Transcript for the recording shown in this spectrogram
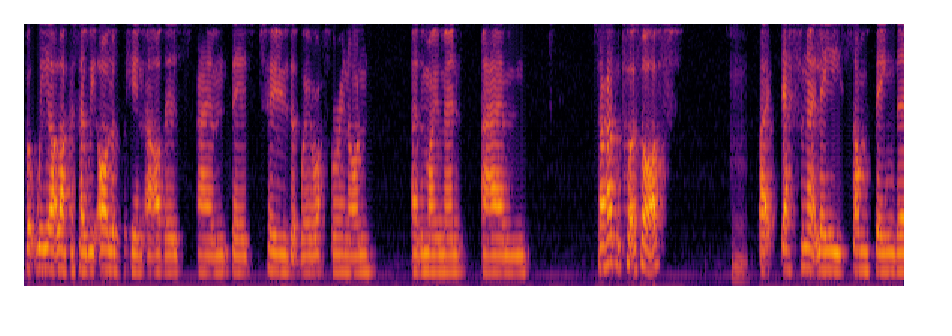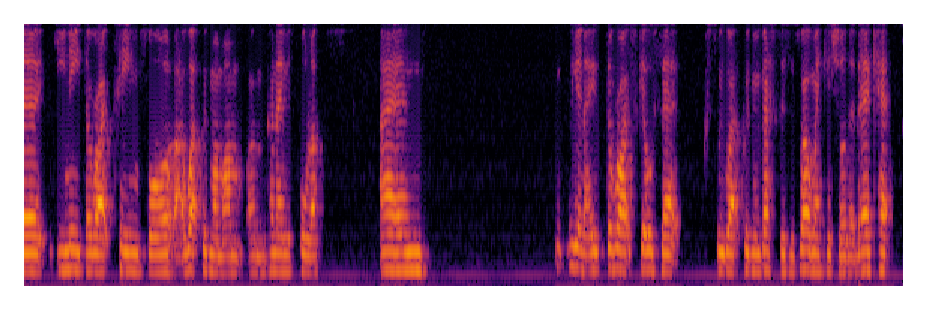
but we are, like I say, we are looking at others. Um, there's two that we're offering on at the moment. Um, so it hasn't put us off. Mm. But definitely something that you need the right team for. Like, I work with my mum. Um, her name is Paula, and you know the right skill set because we work with investors as well, making sure that they're kept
